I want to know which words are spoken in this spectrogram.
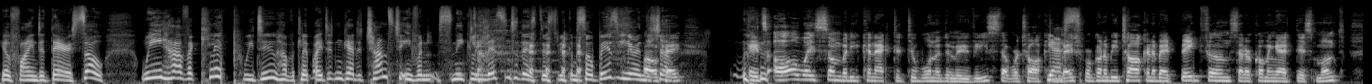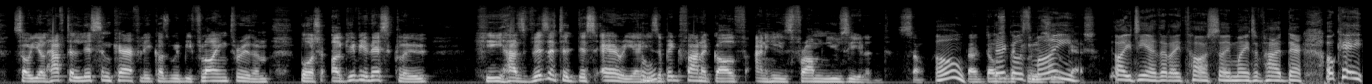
You'll find it there. So we have a clip. We do have a clip. I didn't get a chance to even sneakily listen to this this week. I'm so busy here in the Okay. show. It's always somebody connected to one of the movies that we're talking Yes. about. We're going to be talking about big films that are coming out this month. So you'll have to listen carefully because we'll be flying through them. But I'll give you this clue. He has visited this area. He's oh. a big fan of golf and he's from New Zealand. So Oh, that- those there the goes my idea that I thought I might have had there. Okay,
